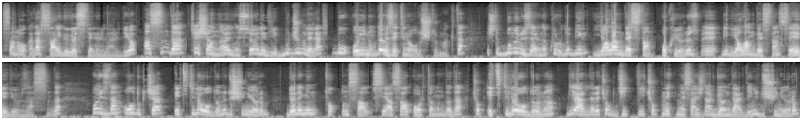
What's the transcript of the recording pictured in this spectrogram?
sana o kadar saygı gösterirler diyor. Aslında Keşanlı Ali'nin söylediği bu cümleler bu oyunun da özetini oluşturmakta. İşte bunun üzerine kurulu bir yalan destan okuyoruz ve bir yalan destan seyrediyoruz aslında. O yüzden oldukça etkili olduğunu düşünüyorum. Dönemin toplumsal, siyasal ortamında da çok etkili olduğunu, bir yerlere çok ciddi, çok net mesajlar gönderdiğini düşünüyorum.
